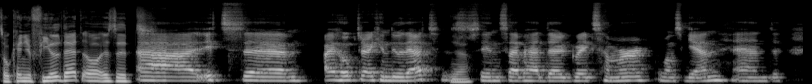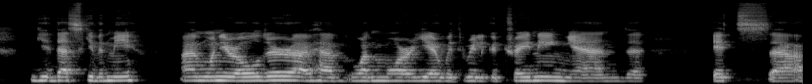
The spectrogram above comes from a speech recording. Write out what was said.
So, can you feel that, or is it? Uh, it's. Um, I hope that I can do that yeah. since I've had a great summer once again, and that's given me I'm one year older. I have one more year with really good training, and uh, it's uh,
